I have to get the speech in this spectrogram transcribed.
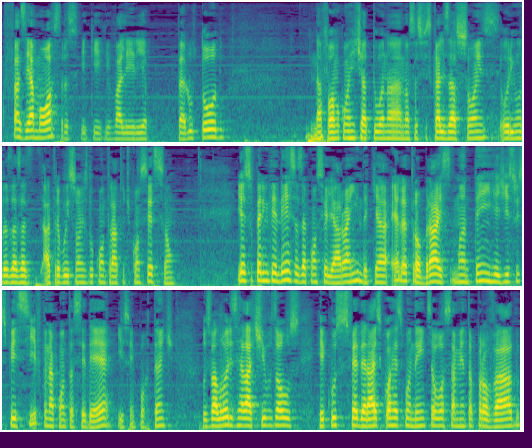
fazer amostras que, que, que valeria para o todo, na forma como a gente atua nas nossas fiscalizações oriundas das atribuições do contrato de concessão. E as superintendências aconselharam ainda que a Eletrobras mantenha em registro específico na conta CDE, isso é importante, os valores relativos aos recursos federais correspondentes ao orçamento aprovado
